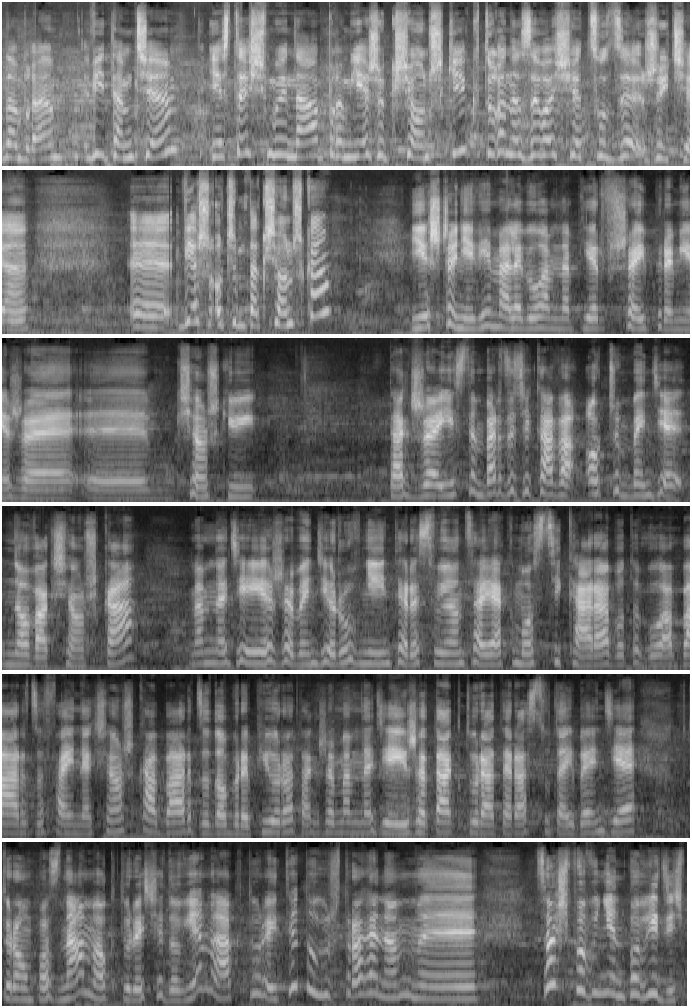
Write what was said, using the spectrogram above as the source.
Dobra, witam Cię. Jesteśmy na premierze książki, która nazywa się Cudze Życie. E, wiesz, o czym ta książka? Jeszcze nie wiem, ale byłam na pierwszej premierze y, książki. Także jestem bardzo ciekawa, o czym będzie nowa książka. Mam nadzieję, że będzie równie interesująca jak Mostikara, bo to była bardzo fajna książka, bardzo dobre pióro, także mam nadzieję, że ta, która teraz tutaj będzie, którą poznamy, o której się dowiemy, a której tytuł już trochę nam y, coś powinien powiedzieć.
